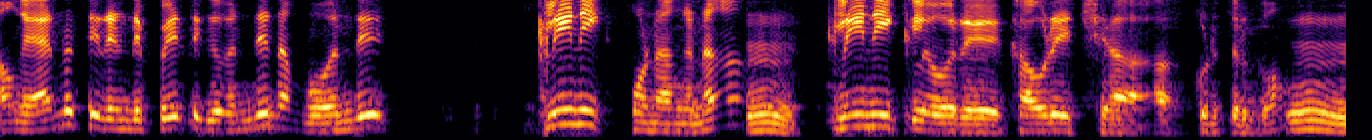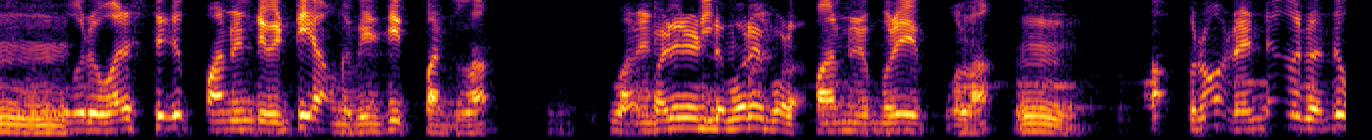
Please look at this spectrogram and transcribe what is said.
அவங்க இருநூத்தி ரெண்டு பேத்துக்கு வந்து நம்ம வந்து கிளினிக் போனாங்கன்னா. கிளினிக்ல ஒரு கவரேஜ் கொடுத்துருக்கோம். ஒரு வருஷத்துக்கு பன்னெண்டு வெட்டி அவங்க விசிட் பண்ணலாம் பன்னிரெண்டு முறை போலாம். பன்னெண்டு முறை போலாம். அப்புறம் ரெண்டாவது வந்து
